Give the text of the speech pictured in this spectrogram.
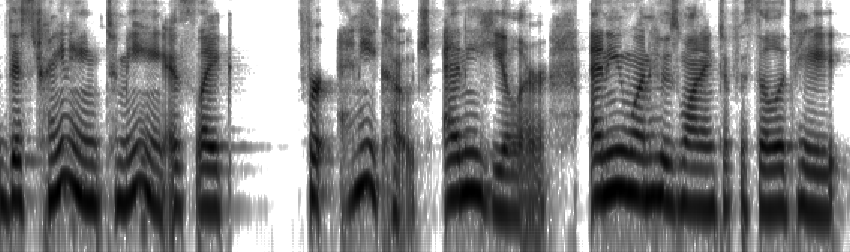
this training to me is like for any coach, any healer, anyone who's wanting to facilitate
